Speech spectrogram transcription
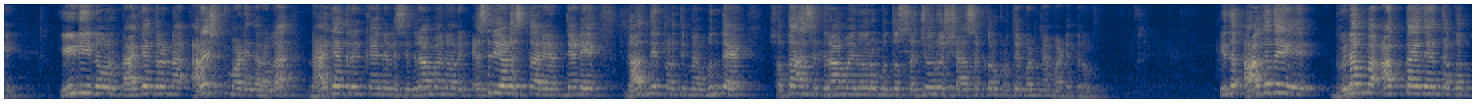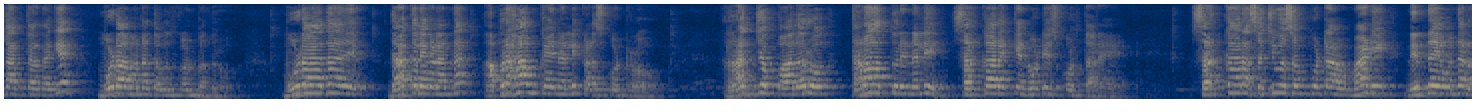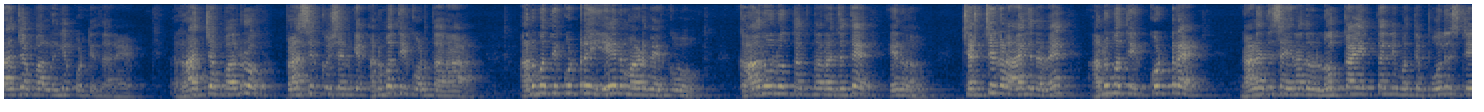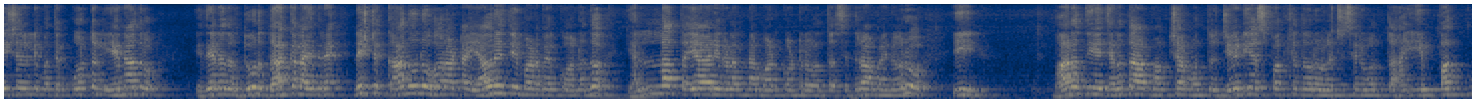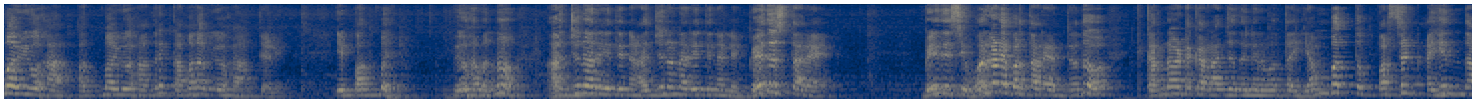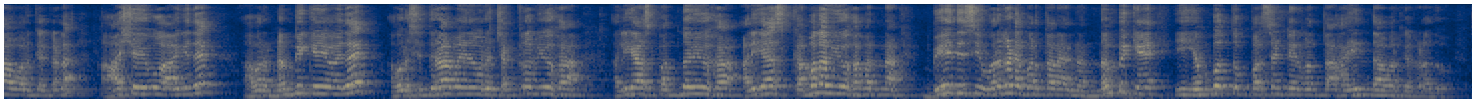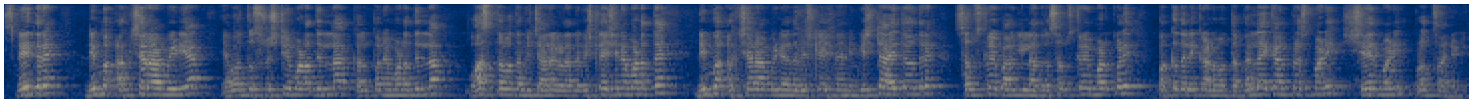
ಇಡಿನವರು ನಾಗೇಂದ್ರನ ಅರೆಸ್ಟ್ ಮಾಡಿದಾರಲ್ಲ ನಾಗೇಂದ್ರ ಕೈನಲ್ಲಿ ಸಿದ್ದರಾಮಯ್ಯನವರು ಹೆಸರು ಹೇಳಿಸ್ತಾರೆ ಅಂತೇಳಿ ಗಾಂಧಿ ಪ್ರತಿಮೆ ಮುಂದೆ ಸ್ವತಃ ಸಿದ್ದರಾಮಯ್ಯನವರು ಮತ್ತು ಸಚಿವರು ಶಾಸಕರು ಪ್ರತಿಭಟನೆ ಮಾಡಿದರು. ಇದು ಆಗದೆ ವಿಳಂಬ ಆಗ್ತಾ ಇದೆ ಅಂತ ಗೊತ್ತಾಗ್ತಾ ಇದ್ದಾಗೆ ಮೂಡಾವನ್ನ ತೆಗೆದುಕೊಂಡು ಬಂದರು. ಮೂಡಾದ ದಾಖಲೆಗಳನ್ನು ಅಬ್ರಹಾಂ ಕೈನಲ್ಲಿ ಕಳಿಸ್ಕೊಟ್ರು. ರಾಜ್ಯಪಾಲರು ತರಾತುರಿನಲ್ಲಿ ಸರ್ಕಾರಕ್ಕೆ ನೋಟಿಸ್ ಕೊಡ್ತಾರೆ. ಸರ್ಕಾರ ಸಚಿವ ಸಂಪುಟ ಮಾಡಿ ನಿರ್ಣಯವನ್ನು ರಾಜ್ಯಪಾಲರಿಗೆ ಕೊಟ್ಟಿದ್ದಾರೆ. ರಾಜ್ಯಪಾಲರು ಪ್ರಾಸಿಕ್ಯೂಷನ್ಗೆ ಅನುಮತಿ ಕೊಡ್ತಾರಾ. ಅನುಮತಿ ಕೊಟ್ಟರೆ ಏನು ಮಾಡಬೇಕು? ಕಾನೂನು ತಜ್ಞರ ಜೊತೆ ಏನು ಚರ್ಚೆಗಳಾಗಿದ್ದಾವೆ ಅನುಮತಿ ಕೊಟ್ಟರೆ ನಾಳೆ ದಿವಸ ಏನಾದರೂ ಲೋಕಾಯುಕ್ತಲ್ಲಿ ಮತ್ತೆ ಪೊಲೀಸ್ ಸ್ಟೇಷನಲ್ಲಿ ಮತ್ತೆ ಕೋರ್ಟಲ್ಲಿ ಏನಾದರೂ ಇದೇನಾದರೂ ದೂರ ದಾಖಲಾಯಿದ್ರೆ ನೆಕ್ಸ್ಟ್ ಕಾನೂನು ಹೋರಾಟ ಯಾವ ರೀತಿ ಮಾಡಬೇಕು ಅನ್ನೋದು ಎಲ್ಲ ತಯಾರಿಗಳನ್ನು ಮಾಡಿಕೊಂಡಿರುವಂಥ ಸಿದ್ದರಾಮಯ್ಯನವರು ಈ ಭಾರತೀಯ ಜನತಾ ಪಕ್ಷ ಮತ್ತು ಜೆ ಡಿ ಎಸ್ ಪಕ್ಷದವರು ರಚಿಸಿರುವಂತಹ ಈ ಪದ್ಮ ವ್ಯೂಹ ಪದ್ಮ ವ್ಯೂಹ ಅಂದ್ರೆ ಕಮಲ ವ್ಯೂಹ ಅಂತೇಳಿ. ಈ ಪದ್ಮ ವ್ಯೂಹವನ್ನು ಅರ್ಜುನ ರೀತಿ ಅರ್ಜುನನ ರೀತಿಯಲ್ಲಿ ಭೇದಿಸ್ತಾರೆ, ಭೇದಿಸಿ ಹೊರಗಡೆ ಬರ್ತಾರೆ ಅನ್ನೋದು ಕರ್ನಾಟಕ ರಾಜ್ಯದಲ್ಲಿರುವಂಥ ಎಂಬತ್ತು ಪರ್ಸೆಂಟ್ ಅಹಿಂದ ವರ್ಗಗಳ ಆಶಯವೂ ಆಗಿದೆ. ಅವರ ನಂಬಿಕೆಯೂ ಇದೆ, ಅವರು ಸಿದ್ದರಾಮಯ್ಯನವರು ಚಕ್ರವ್ಯೂಹ, ಅಲಿಯಾಸ್ ಪದ್ಮವ್ಯೂಹ, ಅಲಿಯಾಸ್ ಕಮಲ ವ್ಯೂಹವನ್ನು ಭೇದಿಸಿ ಹೊರಗಡೆ ಬರ್ತಾರೆ ಅನ್ನೋ ನಂಬಿಕೆ ಈ ಎಂಬತ್ತು ಪರ್ಸೆಂಟ್ ಇರುವಂತಹ ಅಹಿಂದ ವರ್ಗಗಳದು ಸ್ನೇಹಿತರೆ, ನಿಮ್ಮ ಅಕ್ಷರ ಮೀಡಿಯಾ ಯಾವತ್ತೂ ಸೃಷ್ಟಿ ಮಾಡೋದಿಲ್ಲ, ಕಲ್ಪನೆ ಮಾಡೋದಿಲ್ಲ, ವಾಸ್ತವದ ವಿಚಾರಗಳನ್ನು ವಿಶ್ಲೇಷಣೆ ಮಾಡುತ್ತೆ. ನಿಮ್ಮ ಅಕ್ಷರ ಮೀಡಿಯಾದ ವಿಶ್ಲೇಷಣೆ ನಿಮ್ಗೆ ಇಷ್ಟ ಆಯಿತು ಅಂದರೆ ಸಬ್ಸ್ಕ್ರೈಬ್ ಆಗಲಿಲ್ಲ ಅಂದರೆ ಸಬ್ಸ್ಕ್ರೈಬ್ ಮಾಡ್ಕೊಳ್ಳಿ. ಪಕ್ಕದಲ್ಲಿ ಕಾಣುವಂಥ ಬೆಲ್ ಐಕಾನ್ ಪ್ರೆಸ್ ಮಾಡಿ ಶೇರ್ ಮಾಡಿ, ಪ್ರೋತ್ಸಾಹ ನೀಡಿ.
